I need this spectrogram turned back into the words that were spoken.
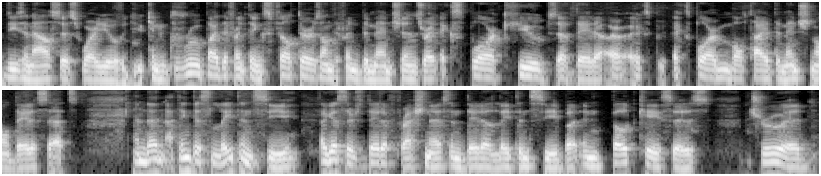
these analysis where you you can group by different things, filters on different dimensions, right? Explore cubes of data, or exp- explore multi-dimensional data sets. And then I think this latency, I guess there's data freshness and data latency, but in both cases, Druid,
